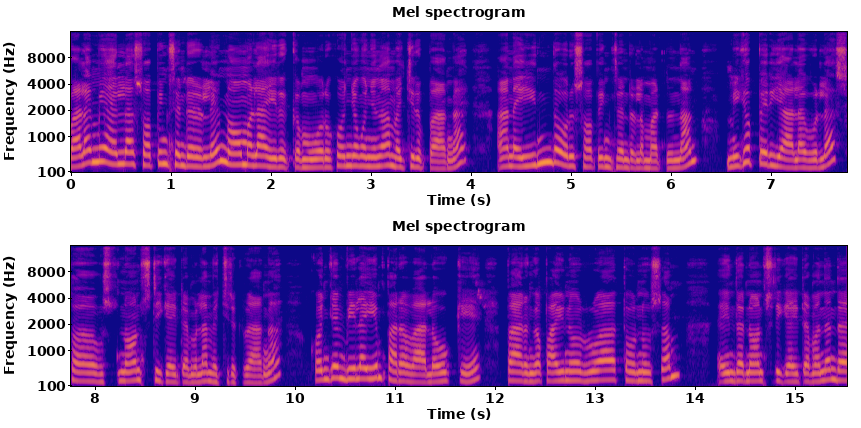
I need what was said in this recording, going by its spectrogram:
வளமையாக எல்லா ஷாப்பிங் சென்டர்லேயும் நார்மலாக இருக்கும் ஒரு கொஞ்சம் கொஞ்சம் தான் வச்சுருப்பாங்க. ஆனால் இந்த ஒரு ஷாப்பிங் சென்டரில் மட்டும்தான் மிகப்பெரிய அளவில் நான்ஸ்டிக் ஐட்டம் எல்லாம் வச்சுருக்குறாங்க. கொஞ்சம் விலையும் பரவாயில்ல. ஓகே பாருங்கள் பதினோருவா தொண்ணூசம் இந்த நான்ஸ்டிக் ஐட்டம் வந்து இந்த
